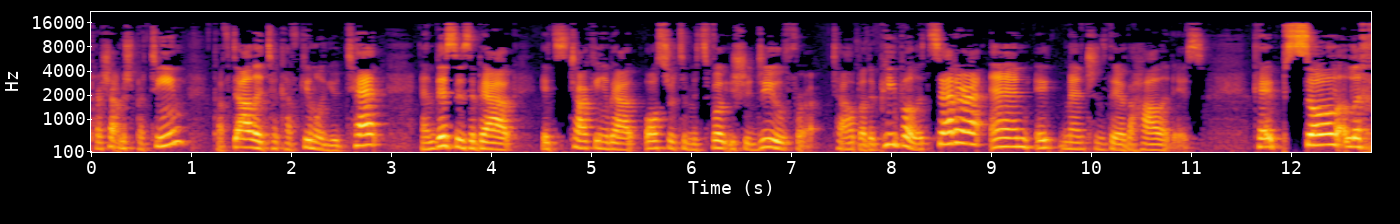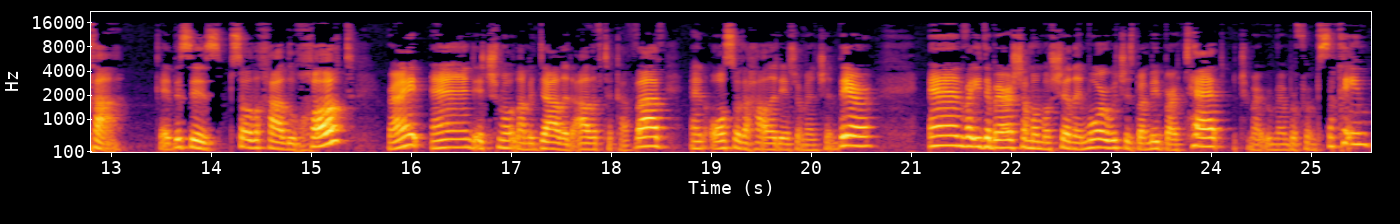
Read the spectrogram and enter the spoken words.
Parshat Mishpatim Kafdalad to Kaf Yutet. And this is about it's talking about all sorts of mitzvot you should do for to help other people, etc. And it mentions there the holidays. Okay, psol lecha. Okay, this is psol lecha luchot, right? And it's shmot lamedalid aleph to kavav, and also the holidays are mentioned there. And Vayidaber Shama Moshe Lemor, which is Bamidbar Tet, which you might remember from Pesachim,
